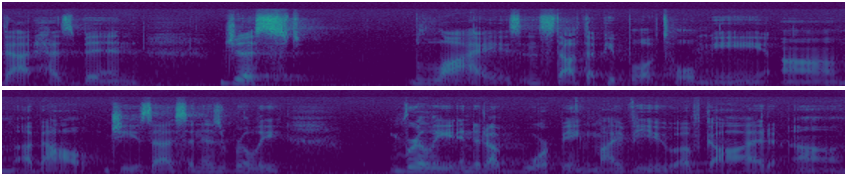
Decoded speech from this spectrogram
that has been just lies and stuff that people have told me um, about Jesus and has really, really ended up warping my view of God. Um,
